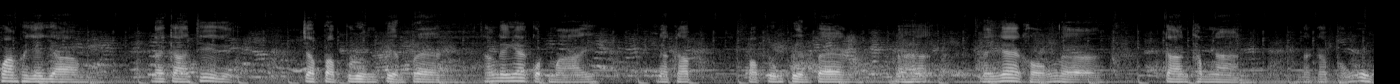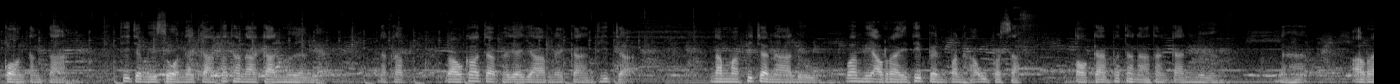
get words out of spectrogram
ความพยายามในการที่จะปรับปรุงเปลี่ยนแปลง ทั้งในแง่กฎหมายนะครับ ปรับปรุงเปลี่ยนแปลงนะฮะในแง่ของอการทำงานนะครับขององค์กรต่างๆ ที่จะมีส่วนในการพัฒนาการเมืองเนี่ยนะครับ เราก็จะพยายามในการที่จะนำมาพิจารณาดูว่ามีอะไรที่เป็นปัญหาอุปสรรคต่อการพัฒนาทางการเมืองนะฮะอะไร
